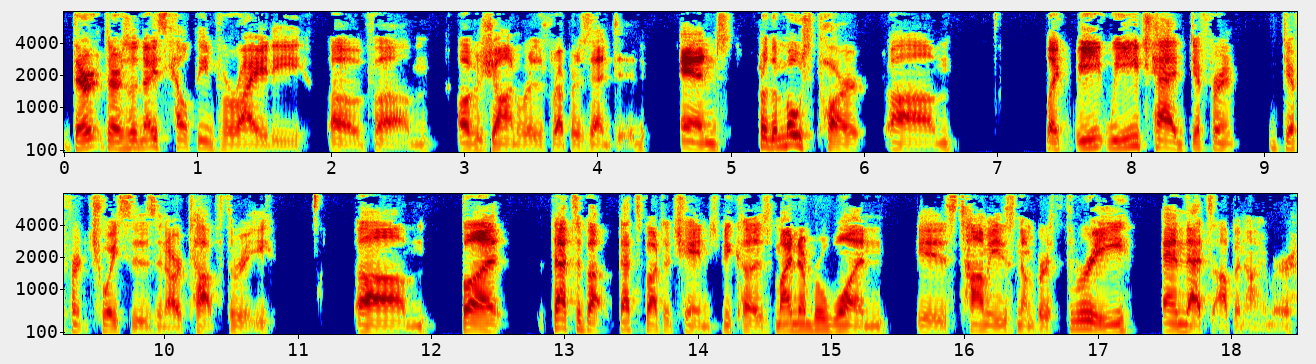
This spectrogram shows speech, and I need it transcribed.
there there's a nice healthy variety of um of genres represented. And for the most part um like we we each had different different choices in our top 3 um but that's about that's about to change because my number 1 is Tommy's number 3 and that's Oppenheimer.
